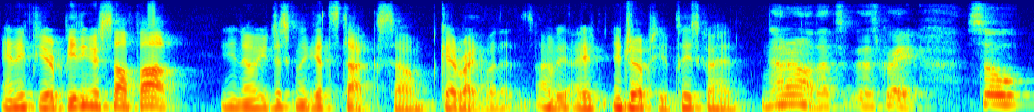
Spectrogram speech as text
and if you're beating yourself up, you know, you're just going to get stuck. So get right with it. I, I interrupt you. Please go ahead. No, no, no. That's that's great. So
